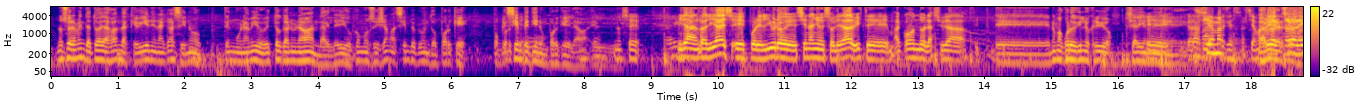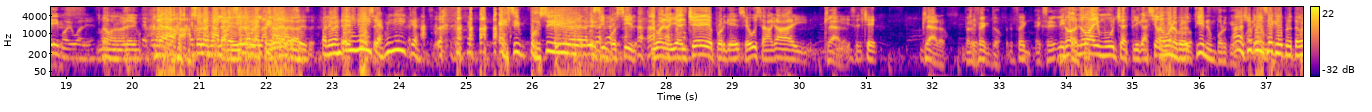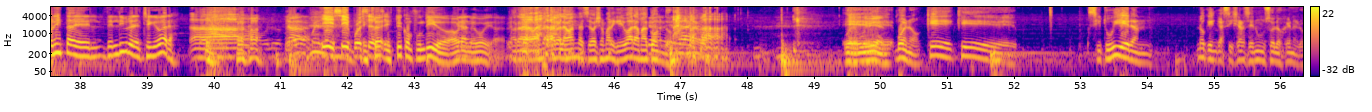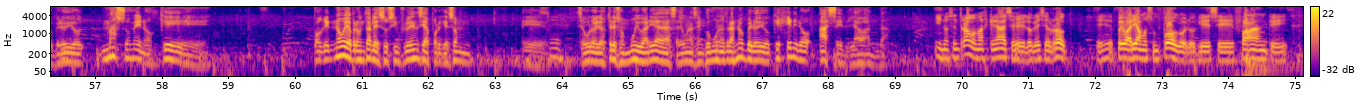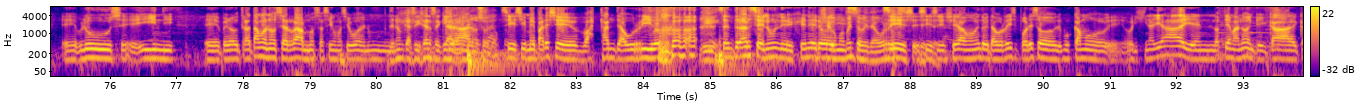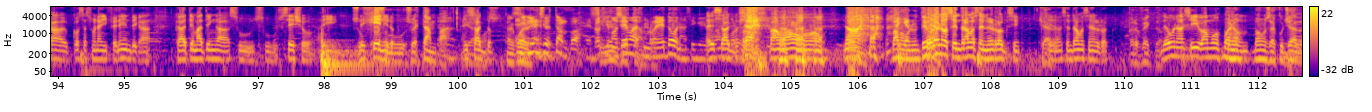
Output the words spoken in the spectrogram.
No solamente a todas las bandas que vienen acá, sino tengo un amigo que toca en una banda, que le digo, ¿cómo se llama? Siempre pregunto, ¿por qué? Porque ¿Por siempre qué? tiene un porqué la, el- No sé. Mirá, en realidad es, es por el libro de 100 años de soledad, ¿viste? Macondo, la ciudad. Eh, no me acuerdo quién lo escribió. Si alguien Eh, me- García Márquez. García Márquez. García No lo leímos igual, eh. No, no, no leímos. Solo por la, solo por la. Para levantar Eh, minitas. Es imposible. Es imposible. Y bueno, y el che, porque se usa acá y, Claro. y es el che. Claro, perfecto. Perfecto. Excelente. No, no hay mucha explicación. No, bueno, pero tiene un porqué. Ah, yo pensé que el protagonista del, del libro era el Che Guevara. Ah, Claro, pues. y sí, puede ser. Estoy, sí. estoy confundido, ahora Claro. me voy. a- Ahora la, banda, ahora la banda se va a llamar Guevara Macondo. Bueno, muy Eh, bien. Bueno, ¿qué, qué- si tuvieran, no que encasillarse en un solo género, pero digo, más o menos, ¿qué? Porque no voy a preguntarle sus influencias porque son, eh, seguro que los tres son muy variadas, algunas en común, otras no, pero digo, ¿qué género hace la banda? Y nos centramos más que nada en lo que es el rock. Eh, después variamos un poco lo que es eh, funk, eh, eh, blues, eh, indie. Eh, pero tratamos de no cerrarnos así como si vos en un. De no encasillarse, claro, en uno solo. Sí, sí, me parece bastante aburrido centrarse en un eh, género. Llega un y- momento que te aburrís, Sí, sí, sí, sí, llega un momento que te aburrís. Por eso buscamos eh, originalidad y en los temas, ¿no? En que cada, cada cosa suena diferente, cada, cada tema tenga su, su sello ahí Su, de género. su, su estampa. Exacto. digamos. Tal cual. Silencio estampa. El próximo Silencio tema es un reggaetón, así que. vamos Exacto. Vamos, vamos, vamos. No, Vamos con un tema. pero nos centramos en el rock, sí. Claro. Sí, nos centramos en el rock. Perfecto. De una, sí, vamos Bueno, con. vamos a escuchar.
